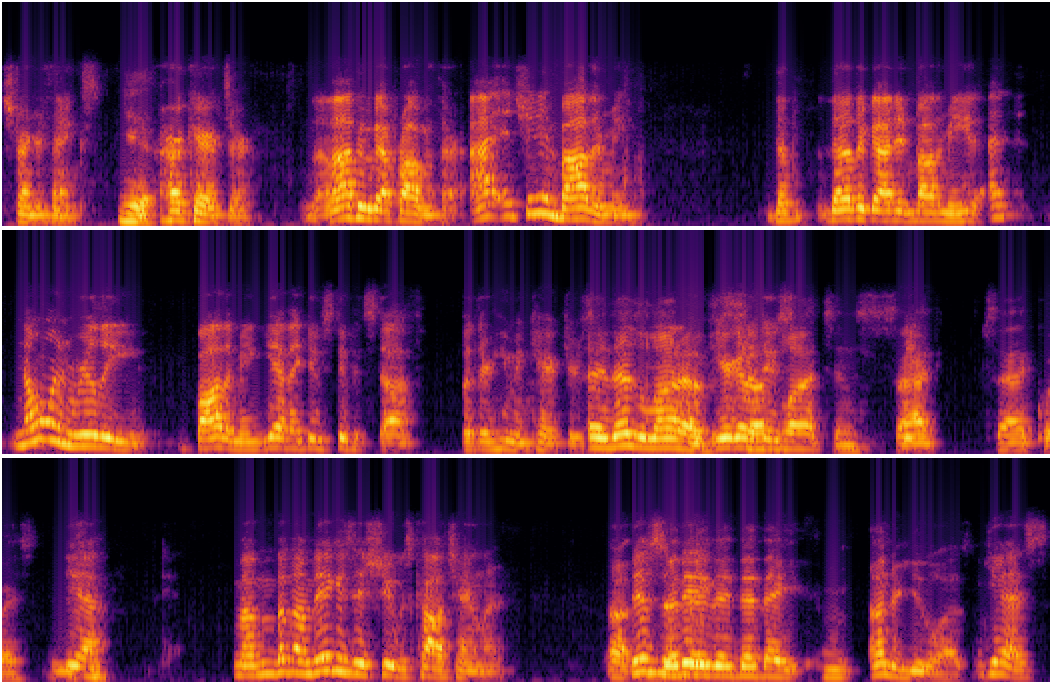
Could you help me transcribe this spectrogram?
Stranger Things. Yeah. Her character, a lot of people got a problem with her. I and she didn't bother me. The the other guy didn't bother me either. And no one really bothered me. Yeah, they do stupid stuff, but they're human characters. Hey, there's a lot of You're gonna do- subplots and side side quests. Yeah. My, but my biggest issue was Kyle Chandler. Uh, This is a that big- they, that they underutilized. him. Yes,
